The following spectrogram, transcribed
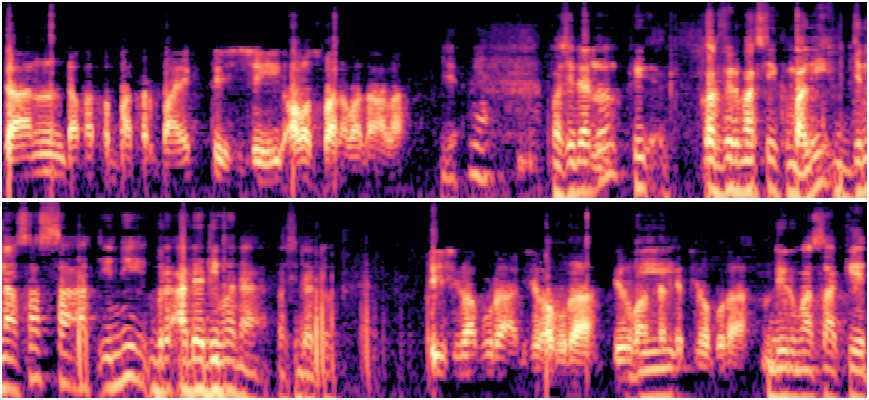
dan dapat tempat terbaik di sisi Allah Subhanahu wa taala. Ya. ya. Pak Sidarto, konfirmasi kembali, jenazah saat ini berada di mana, Pak Sidarto? Di Singapura, di Singapura, di rumah di, sakit Singapura. Di rumah sakit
